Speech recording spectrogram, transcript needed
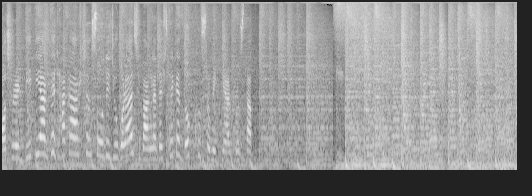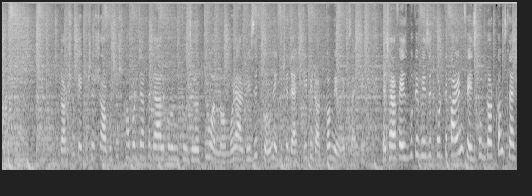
বছরের দ্বিতীয়ার্ধে ঢাকা আসছেন সৌদি যুবরাজ, বাংলাদেশ থেকে দক্ষ শ্রমিক নেয়ার প্রস্তাব। দর্শক, একুশের সর্বশেষ খবর জানতে ডায়াল করুন টু জিরো টু ওয়ান নম্বরে আর ভিজিট করুন একুশে ড্যাশ টিভি ডট কম ওয়েবসাইটে। এছাড়া ফেসবুকে ভিজিট করতে পারেন Facebook dot com slash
